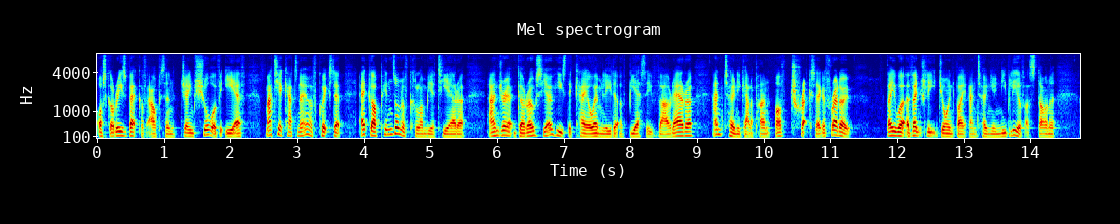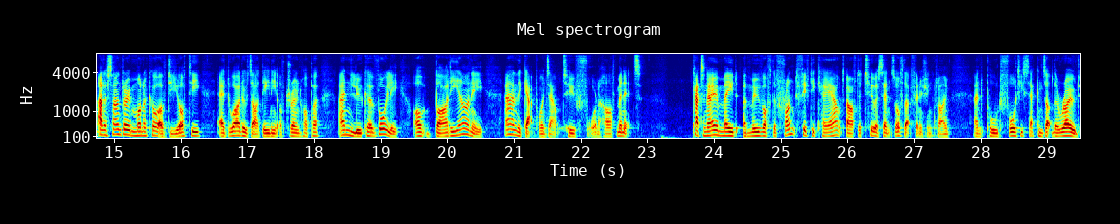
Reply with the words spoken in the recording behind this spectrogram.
Oscar Riesebeek of Alpecin, James Shaw of EF, Mattia Cattaneo of Quickstep, Edgar Pinzon of Colombia Tierra, Andrea Garosio, he's the KOM leader of Biese Valera, and Tony Gallopin of Trek Segafredo. They were eventually joined by Antonio Nibali of Astana, Alessandro Monaco of Giotti, Edoardo Zardini of Dronehopper, and Luca Covili of Bardiani, and the gap went out to four and a half minutes. Cattaneo made a move off the front 50k out after two ascents off that finishing climb and pulled 40 seconds up the road.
